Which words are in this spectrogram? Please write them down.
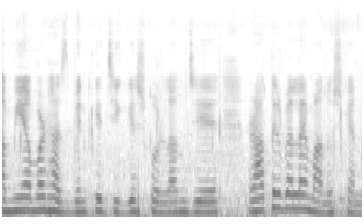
আমি আমার হাজব্যান্ডকে জিজ্ঞেস করলাম যে রাতের বেলায় মানুষ কেন?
